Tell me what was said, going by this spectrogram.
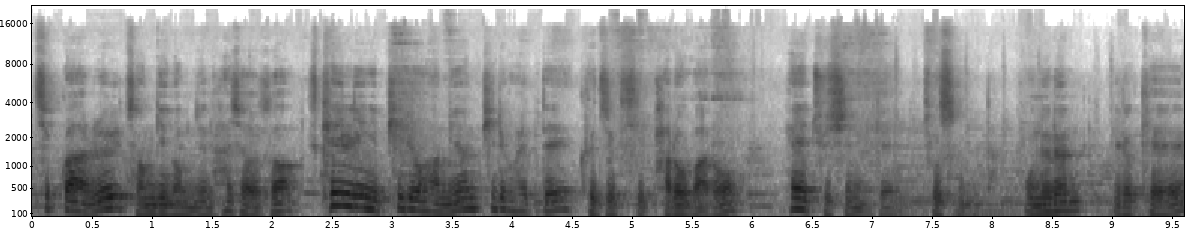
치과를 정기 검진하셔서 스케일링이 필요하면 필요할 때 그 즉시 바로바로 해 주시는 게 좋습니다. 오늘은 이렇게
